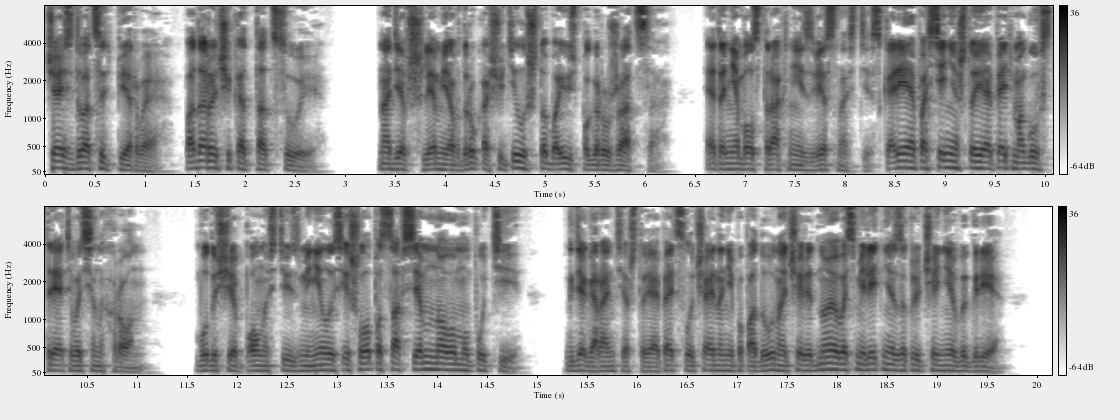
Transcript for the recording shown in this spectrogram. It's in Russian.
Часть 21. Подарочек от Тацуи. Надев шлем, я вдруг ощутил, что боюсь погружаться. Это не был страх неизвестности, скорее опасение, что я опять могу встрять в асинхрон. Будущее полностью изменилось и шло по совсем новому пути. Где гарантия, что я опять случайно не попаду на очередное восьмилетнее заключение в игре?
